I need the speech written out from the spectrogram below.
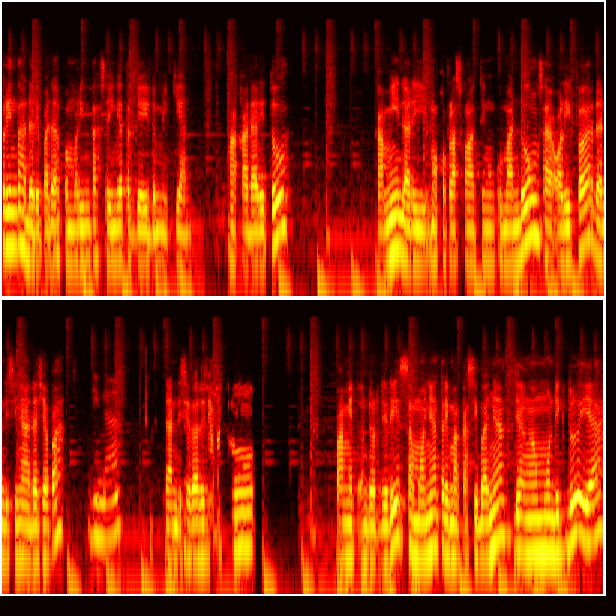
perintah daripada pemerintah sehingga terjadi demikian. Maka dari itu kami dari Mokoplas Sekolah Tinggung Bandung, saya Oliver dan di sini ada siapa? Dina. Dan di situ ada siapa tuh? Pamit undur diri, semuanya terima kasih banyak. Jangan mudik dulu ya,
